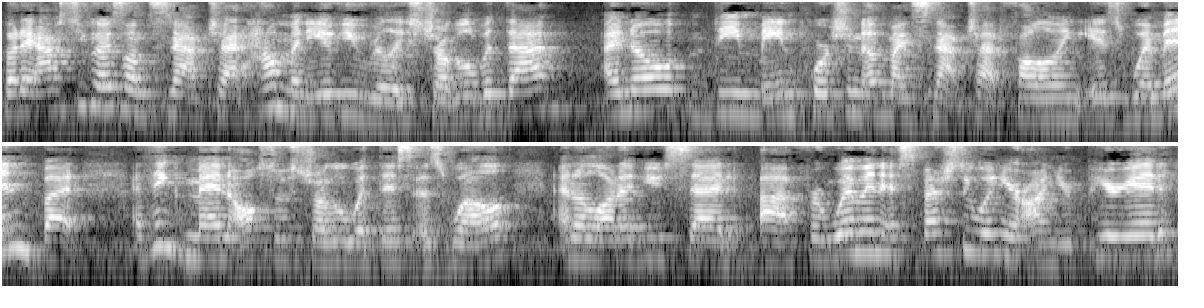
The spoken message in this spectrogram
But I asked you guys on Snapchat how many of you really struggled with that. I know the main portion of my Snapchat following is women, but I think men also struggle with this as well. And a lot of you said uh, for women, especially when you're on your period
